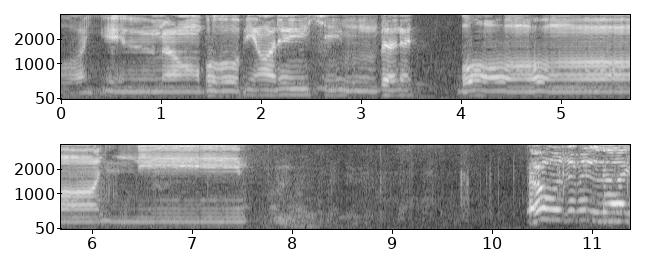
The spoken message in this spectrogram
غير المغضوب عليهم بل الضالين. أعوذ بالله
